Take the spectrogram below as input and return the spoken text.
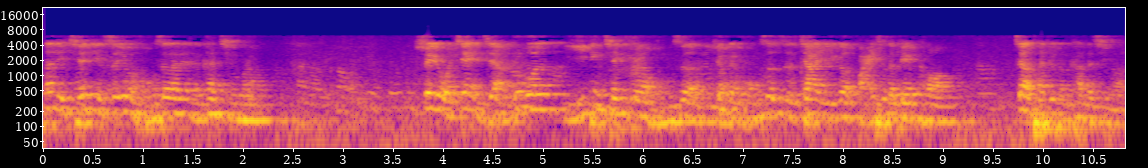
那你前景色用红色，大家能看清吗？所以我建议这样，如果你一定前景用红色，你就给红色字加一个白色的边框，这样它就能看得清了，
